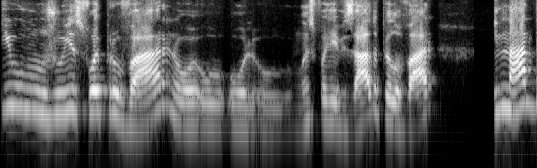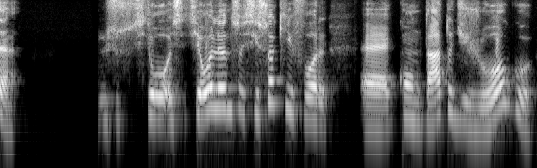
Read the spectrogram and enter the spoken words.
e o juiz foi para o VAR, o, o, lance foi revisado pelo VAR, e nada. Se, se olhando, se isso aqui for é, contato de jogo,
